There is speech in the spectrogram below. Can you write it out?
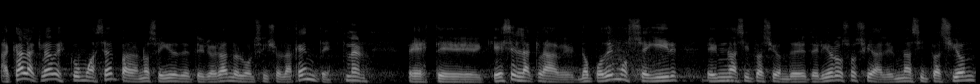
Acá la clave es cómo hacer para no seguir deteriorando el bolsillo de la gente. Claro. Este, que esa es la clave. No podemos seguir en una situación de deterioro social, en una situación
